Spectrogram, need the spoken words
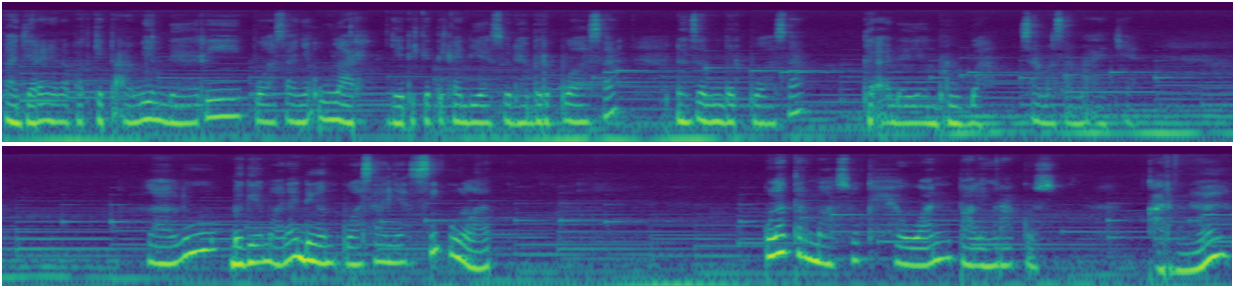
pelajaran yang dapat kita ambil dari puasanya ular. Jadi ketika dia sudah berpuasa dan sebelum berpuasa gak ada yang berubah sama-sama aja. Lalu bagaimana dengan puasanya si ulat? Ulat termasuk hewan paling rakus karena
